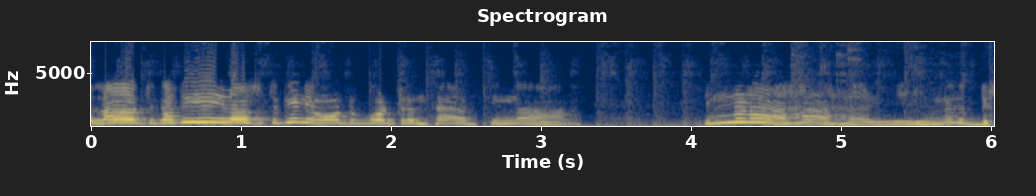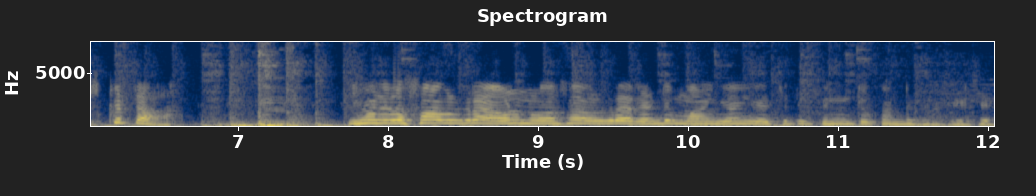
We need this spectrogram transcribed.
எல்லா கட்சியும் இலவசத்துக்கே நீ ஓட்டு போட்டிருந்த அப்படின்னா என்னடா என்னது பிஸ்கட்டா? இவன் இலவசமாக கொடுக்குறான் அவனும் இலவசமாக கொடுக்குறான் ரெண்டும் வாங்கி வாங்கி வச்சுட்டு தின்னுட்டு உட்காந்துருக்கு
